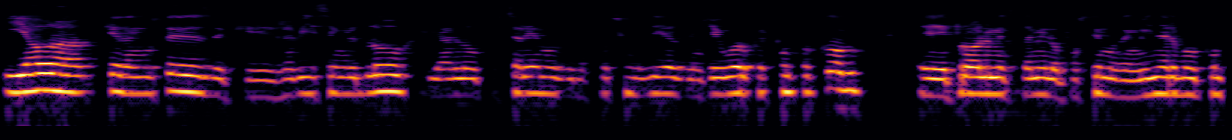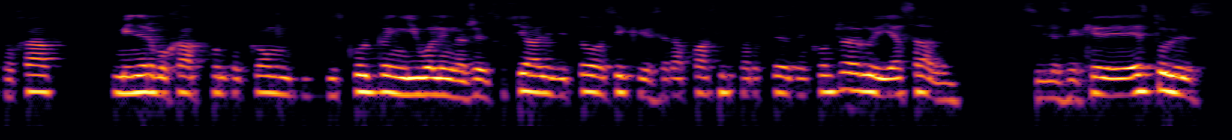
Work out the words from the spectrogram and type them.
Y ahora quedan ustedes de que revisen el blog, ya lo postearemos en los próximos días en jworker.com, eh, probablemente también lo postemos en minervo.hub, minervohub.com, disculpen, igual en las redes sociales y todo, así que será fácil para ustedes encontrarlo y ya saben, si les esto les,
